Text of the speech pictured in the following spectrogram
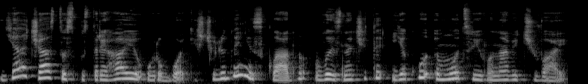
Я часто спостерігаю у роботі, що людині складно визначити, яку емоцію вона відчуває.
